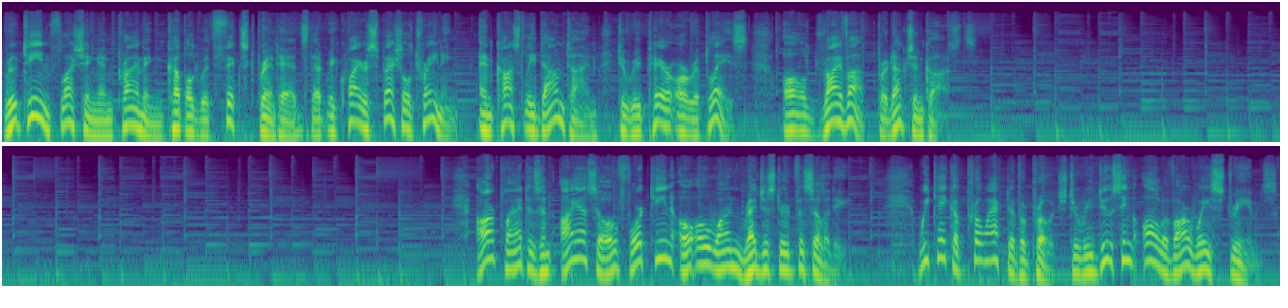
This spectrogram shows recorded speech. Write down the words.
Routine flushing and priming coupled with fixed printheads that require special training and costly downtime to repair or replace all drive up production costs. Our plant is an ISO 14001 registered facility. We take a proactive approach to reducing all of our waste streams.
